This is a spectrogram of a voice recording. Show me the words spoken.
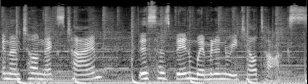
and until next time, this has been Women in Retail Talks.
